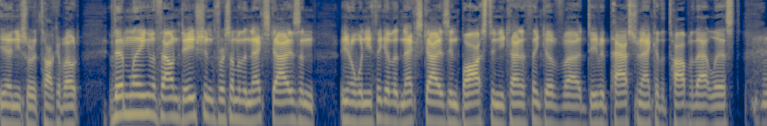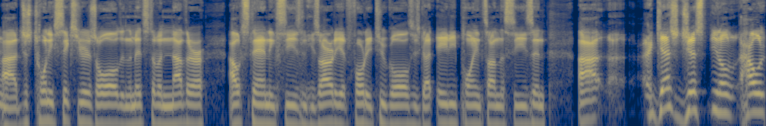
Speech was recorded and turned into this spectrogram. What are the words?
Yeah, and you sort of talk about them laying the foundation for some of the next guys, and you know, when you think of the next guys in Boston, you kind of think of uh, David Pastrnak at the top of that list. Mm-hmm. Uh, just 26 years old in the midst of another outstanding season. He's already at 42 goals. He's got 80 points on the season. Uh, I guess just you know how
